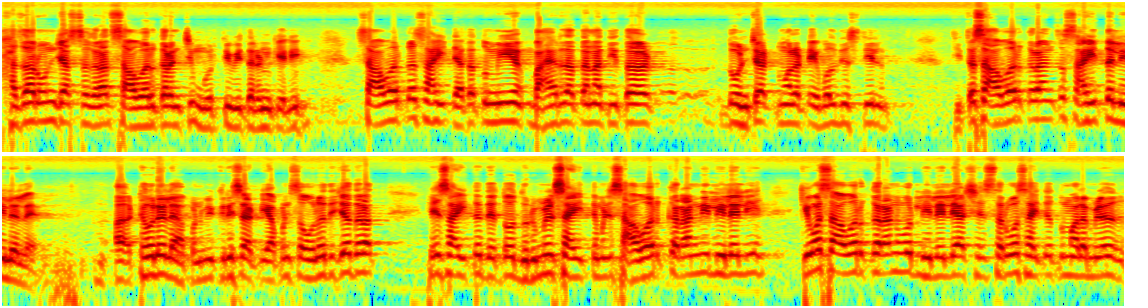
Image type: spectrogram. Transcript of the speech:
हजारोहून जास्त घरात सावरकरांची मूर्ती वितरण केली. सावरकर साहित्य आता तुम्ही बाहेर जाताना तिथं दोन चार तुम्हाला टेबल दिसतील. तिथं सावरकरांचं साहित्य लिहिलेलं आहे. ठेवलेलं आहे आपण विक्रीसाठी. आपण सवलतीच्या दरात हे साहित्य देतो. दुर्मिळ साहित्य म्हणजे सावरकरांनी लिहिलेली किंवा सावरकरांवर लिहिलेली असे सर्व साहित्य तुम्हाला मिळेल.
